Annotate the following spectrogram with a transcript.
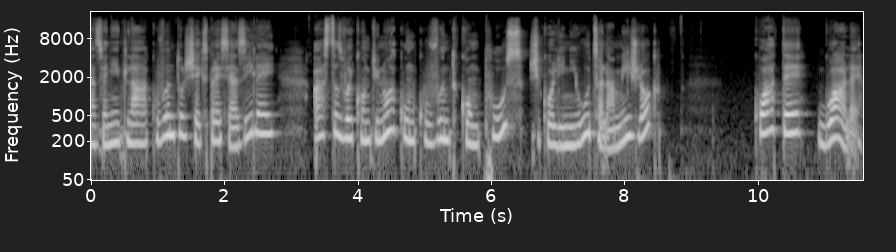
ați venit la cuvântul și expresia zilei. Astăzi voi continua cu un cuvânt compus și cu o liniuță la mijloc. Coate goale.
